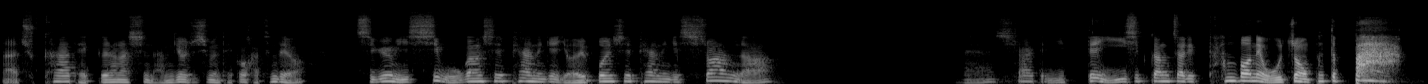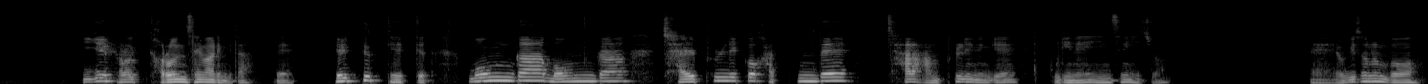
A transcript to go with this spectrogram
아, 축하 댓글 하나씩 남겨주시면 될 것 같은데요. 지금 이 15강 실패하는 게 10번 실패하는 게 실화인가? 네, 싫어할 때 이때 20강짜리 한 번에 5.5패트 빡! 이게 바로 결혼 생활입니다. 네. 될 듯, 될 듯. 뭔가, 뭔가 잘 풀릴 것 같은데 잘 안 풀리는 게 우리네 인생이죠. 네, 여기서는 뭐,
